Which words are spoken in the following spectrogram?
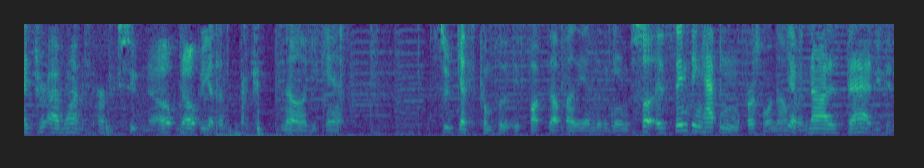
I, dr- I wanted a perfect suit. Nope, nope. You got the. no, you can't. Suit gets completely fucked up by the end of the game. So the same thing happened in the first one, though. Yeah, but not as bad. You could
